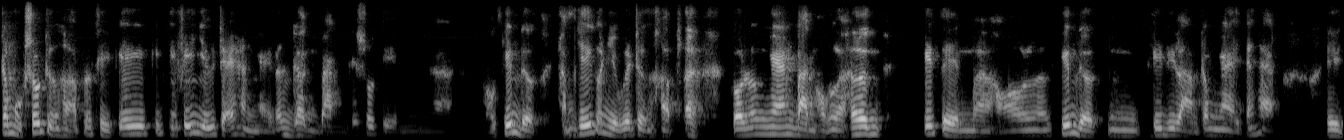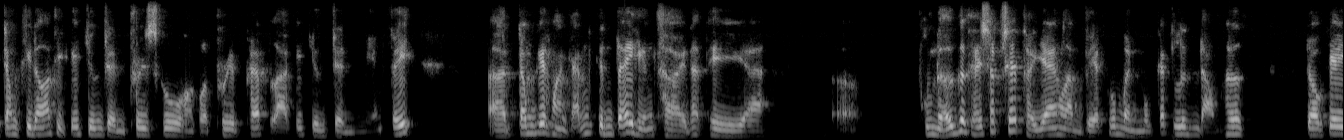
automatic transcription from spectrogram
trong một số trường hợp đó thì cái cái chi phí giữ trẻ hàng ngày nó gần bằng cái số tiền à, họ kiếm được. Thậm chí có nhiều cái trường hợp là còn nó ngang bằng hoặc là hơn cái tiền mà họ kiếm được ừ, khi đi làm trong ngày chẳng hạn. Thì trong khi đó thì cái chương trình preschool hoặc là pre-prep là cái chương trình miễn phí à, trong cái hoàn cảnh kinh tế hiện thời đó thì à, phụ nữ có thể sắp xếp thời gian làm việc của mình một cách linh động hơn cho cái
